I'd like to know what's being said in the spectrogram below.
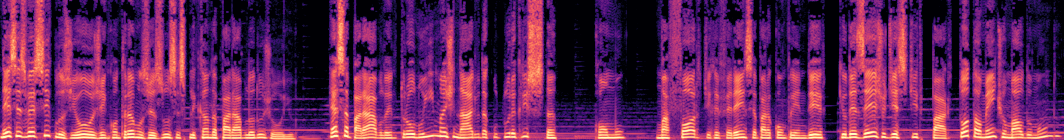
Nesses versículos de hoje encontramos Jesus explicando a parábola do joio. Essa parábola entrou no imaginário da cultura cristã como uma forte referência para compreender que o desejo de extirpar totalmente o mal do mundo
